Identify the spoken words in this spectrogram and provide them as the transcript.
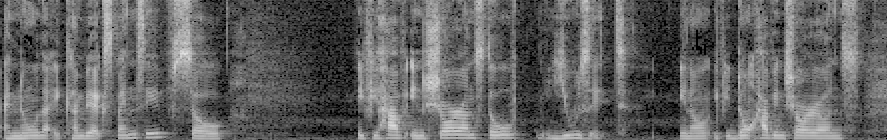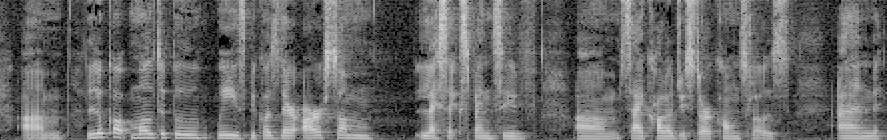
I know that it can be expensive, so if you have insurance, though, use it. You know, if you don't have insurance, um, look up multiple ways because there are some less expensive um, psychologists or counselors. And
